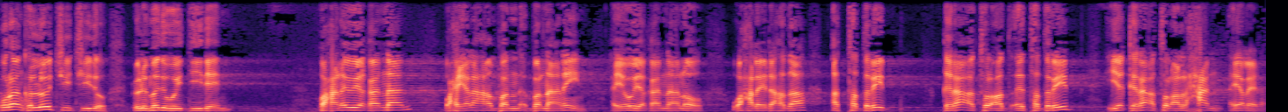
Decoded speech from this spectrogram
qur'aanka loo jiijiido culimmadu way diideen. Waxaanay u yaqaanaan waxyaalaha aan ayay u yaqaanaanoo waxaa la yidhaahdaa atadriib qiraatadriib iyo qiraa'at lalxaan ayaa la ydhahda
